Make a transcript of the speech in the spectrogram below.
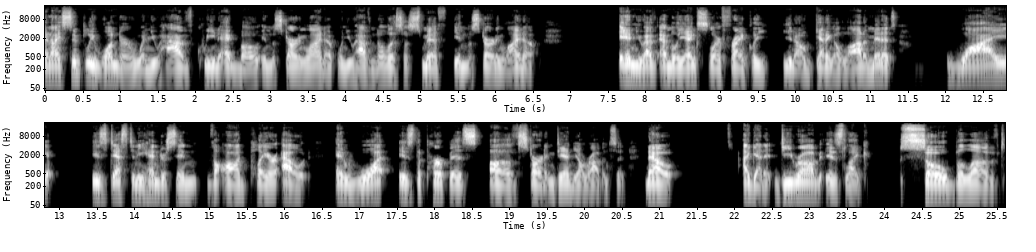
And I simply wonder when you have Queen Egbo in the starting lineup, when you have NaLyssa Smith in the starting lineup, and you have Emily Engstler, frankly, you know, getting a lot of minutes, why is Destiny Henderson the odd player out? And what is the purpose of starting Danielle Robinson? Now, I get it. D Rob is like so beloved,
